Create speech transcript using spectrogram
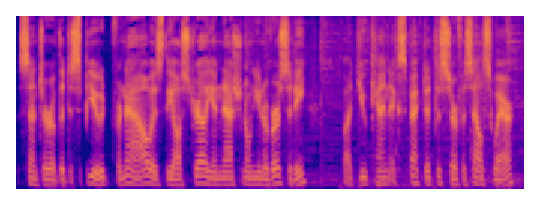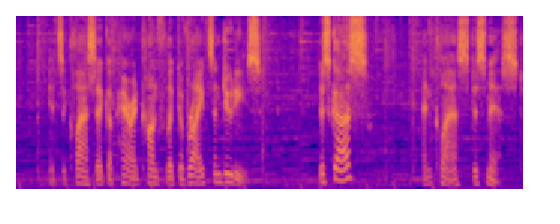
The center of the dispute, for now, is the Australian National University, but you can expect it to surface elsewhere. It's a classic apparent conflict of rights and duties. Discuss, and class dismissed.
